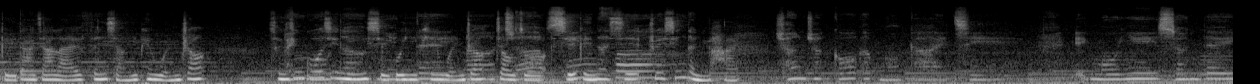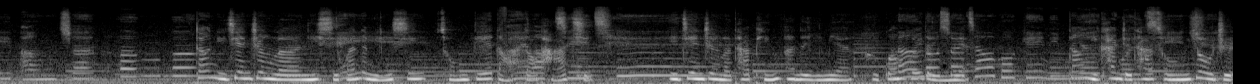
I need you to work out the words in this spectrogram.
给大家来分享一篇文章。曾经郭敬明写过一篇文章，叫做《写给那些追星的女孩》。当你见证了你喜欢的明星从跌倒到爬起，你见证了他平凡的一面和光辉的一面。当你看着他从幼稚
